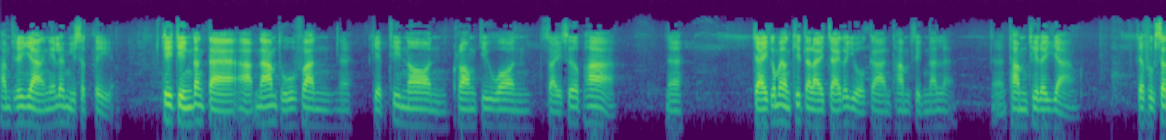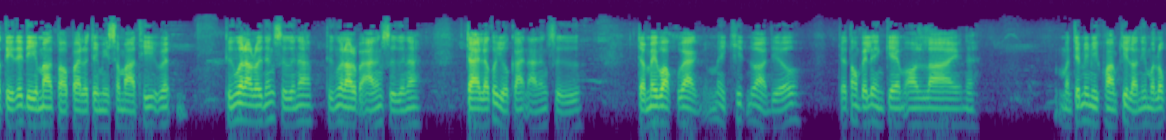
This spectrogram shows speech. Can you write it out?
ทำทีละอย่างนี้แล้วมีสติ ที่จริงตั้งแต่อาบน้ำถูฟันนะเก็บที่นอนคลองจีวร ใส่เสื้อผ้านะใจก็ไม่ต้องคิดอะไรใจก็อยู่กับการทำสิ่งนั้นแหละ ทำทีละอย่าง จะฝึกสติได้ดีมากต่อไปเราจะมีสมาธิถึงเวลาเราเรียนหนังสือนะ ถึงเวลาเราไปอ่านหนังสือนะ ใจเราก็อยู่การอ่านหนังสือ จะไม่วอกแวก ไม่คิดว่า เดี๋ยว จะต้องไปเล่นเกมออนไลน์นะมันจะไม่มีความคิดเหล่านี้มารบ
